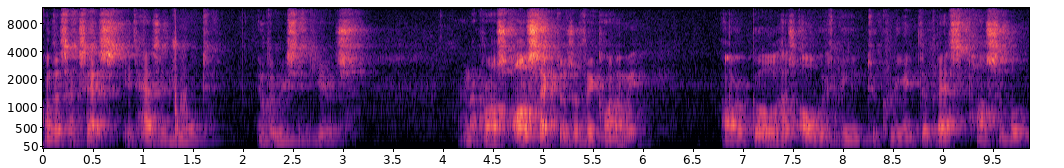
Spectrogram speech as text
on the success it has enjoyed in the recent years. And across all sectors of the economy, our goal has always been to create the best possible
